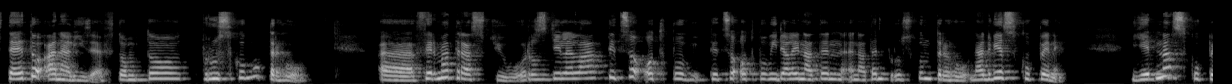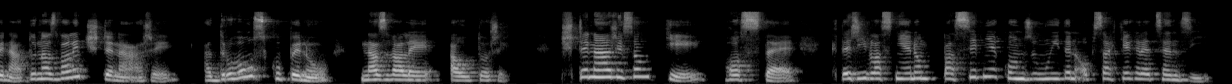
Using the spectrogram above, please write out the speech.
V této analýze, v tomto průzkumu trhu, eh, firma Trustu rozdělila ty, co, odpoví, ty, co odpovídali na ten, na ten průzkum trhu, na dvě skupiny. Jedna skupina tu nazvali čtenáři a druhou skupinu nazvali autoři. Čtenáři jsou ti hosté, kteří vlastně jenom pasivně konzumují ten obsah těch recenzí.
